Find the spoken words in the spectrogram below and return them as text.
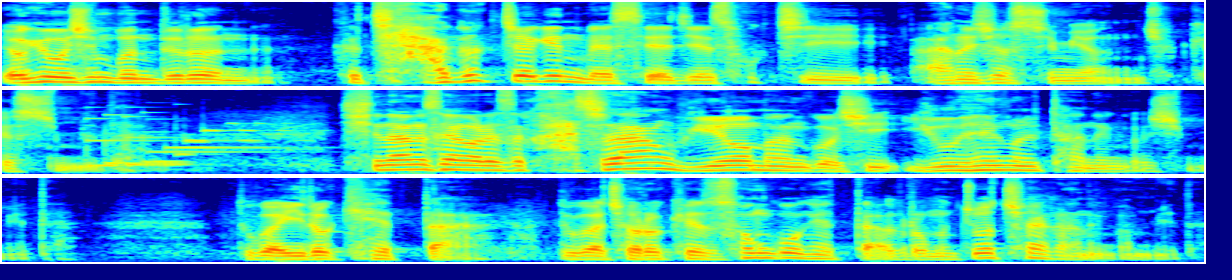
여기 오신 분들은 그 자극적인 메시지에 속지 않으셨으면 좋겠습니다. 신앙생활에서 가장 위험한 것이 유행을 타는 것입니다. 누가 이렇게 했다, 누가 저렇게 해서 성공했다, 그러면 쫓아가는 겁니다.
